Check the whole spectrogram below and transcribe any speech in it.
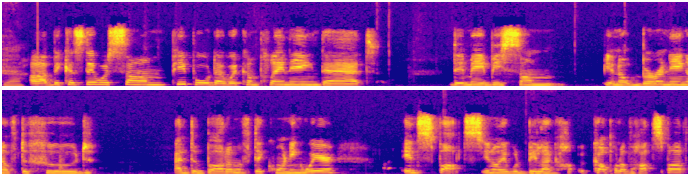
Yeah. Uh, because there were some people that were complaining that there may be some you know, burning of the food at the bottom of the Corningware in spots. You know, it would be like a couple of hot spots.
